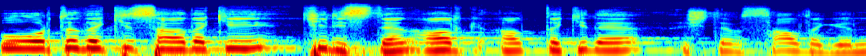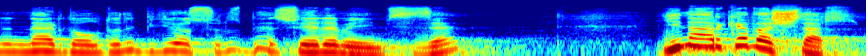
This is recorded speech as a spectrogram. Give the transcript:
Bu ortadaki sağdaki kilisten, alt, alttaki de işte Salda Gölü'nün nerede olduğunu biliyorsunuz. Ben söylemeyeyim size. Yine arkadaşlar,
